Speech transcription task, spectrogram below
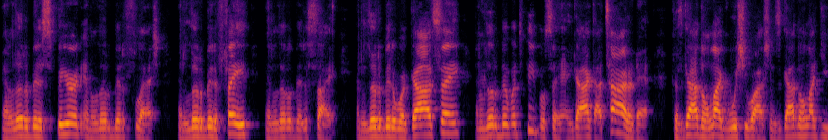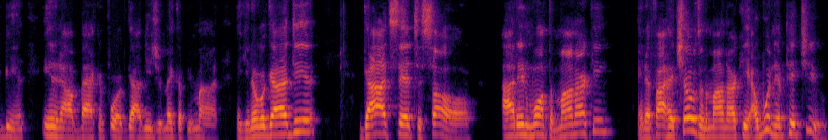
and a little bit of spirit and a little bit of flesh, and a little bit of faith and a little bit of sight, and a little bit of what God say and a little bit what the people say. And God got tired of that because God don't like wishy washy. God don't like you being in and out, back and forth. God needs you to make up your mind. And you know what God did? God said to Saul, I didn't want the monarchy. And if I had chosen the monarchy, I wouldn't have picked you.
